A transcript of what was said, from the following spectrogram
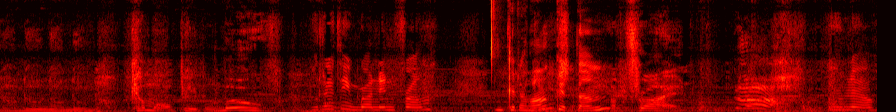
No, no, no, no, no. Come on, people, move. What are they running from? You could honk at them. I'm trying. Oh no.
